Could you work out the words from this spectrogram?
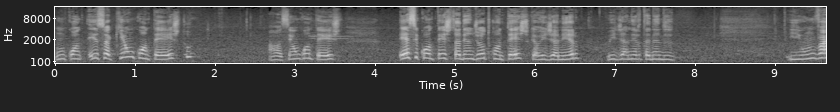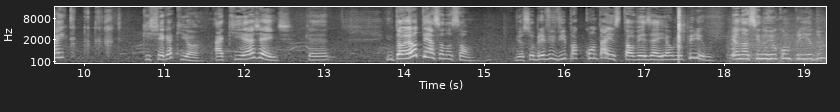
Um, isso aqui é um contexto, a Rocinha é um contexto, esse contexto está dentro de outro contexto, que é o Rio de Janeiro, o Rio de Janeiro está dentro. E um vai. que chega aqui, ó. Aqui é a gente. É... Então eu tenho essa noção. Eu sobrevivi para contar isso. Talvez aí é o meu perigo. Eu nasci no Rio Comprido,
